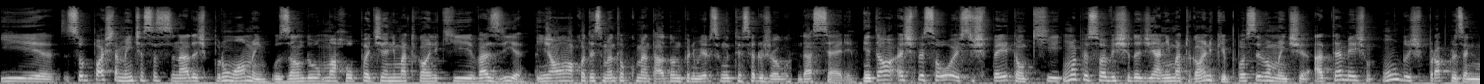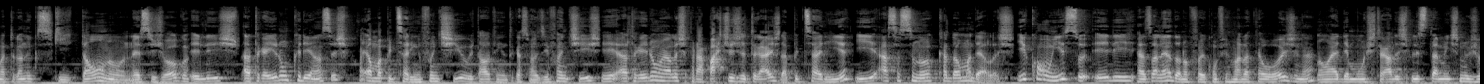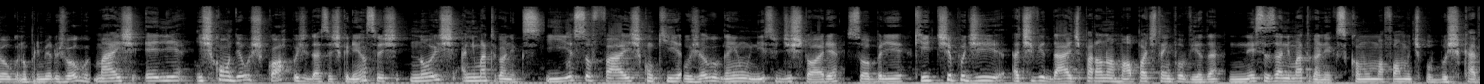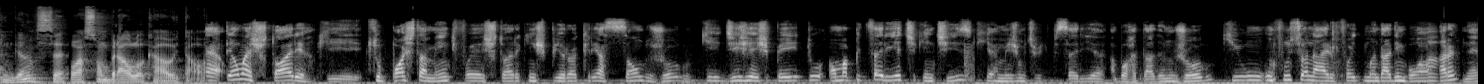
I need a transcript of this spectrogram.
e supostamente assassinadas por um homem usando uma roupa de animatronic vazia. E é um acontecimento comentado no primeiro, segundo e terceiro jogo da série. Então as pessoas suspeitam que uma pessoa vestida de animatronic, possivelmente até mesmo um dos próprios animatronics que estão nesse jogo, eles atraíram crianças. É uma pizzaria infantil e tal, tem atrações infantis. E atraíram elas para a parte de trás da pizzaria e assassinou cada uma delas. E com isso, ele, reza a lenda, não foi confirmado até hoje, né? Não é demonstrado explicitamente no jogo, no primeiro jogo, mas ele escondeu os corpos dessas crianças nos animatronics. E isso faz com que o jogo ganhe um início de história sobre que tipo de atividade paranormal pode estar envolvida nesses animatronics, como uma forma tipo buscar vingança ou assombrar o local e tal. É, tem uma história que supostamente foi a história que inspirou a criação do jogo, que diz respeito a uma pizzaria Chicken Cheese, que é o mesmo tipo de pizzaria abordada no jogo, que um, um funcionário foi mandado embora, né?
